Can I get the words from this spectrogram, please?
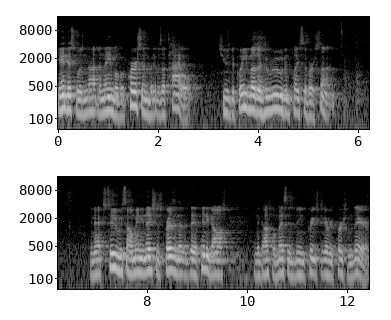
Candace was not the name of a person, but it was a title. She was the queen mother who ruled in place of her son. In Acts 2, we saw many nations present at the day of Pentecost and the gospel message being preached to every person there.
